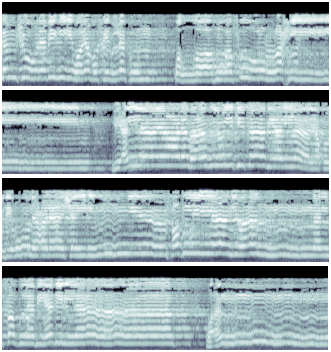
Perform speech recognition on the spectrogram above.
تمشون به ويغفر لكم والله غفور رحيم. لئلا يعلم أهل الكتاب ألا يقدرون على شيء من فضل الله وأن الفضل بيد الله وأن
